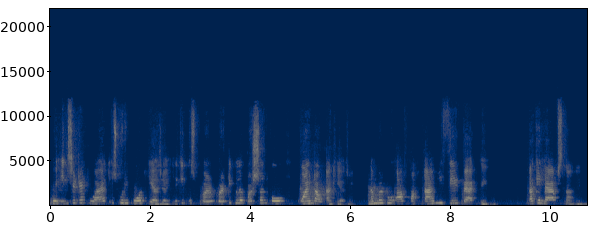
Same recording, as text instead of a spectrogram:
कोई इंसिडेंट हुआ है तो उसको रिपोर्ट किया जाए। लेकिन उस पर्टिकुलर पर्सन को पॉइंट आउट ना किया जाए। नंबर टू आप टाइमली फीडबैक दें। ताकि लैब्स ना आए।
